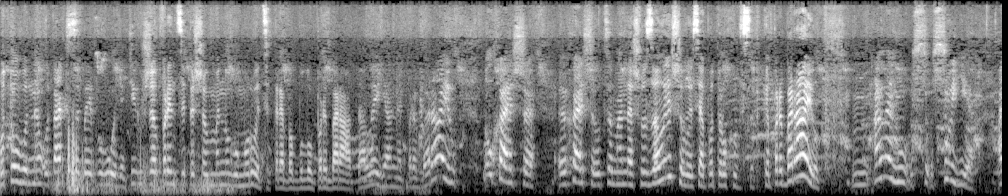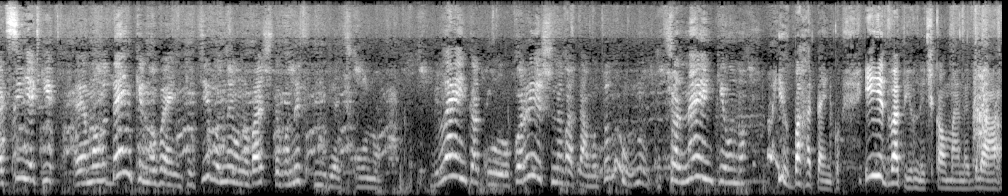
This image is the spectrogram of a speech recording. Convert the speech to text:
Ото вони отак себе і поводять. Їх вже в принципі ще в минулому році треба було прибирати, але я не прибираю. Ну хай ще, е, хай ще оце мене що залишилося, потроху все таки прибираю. Але ну що- є? А ці, які е, молоденькі, новенькі, ті вони, воно, бачите, вони в пірячку. Біленька, коришнева, там ото, ну, ну, чорненьке воно, ну, їх багатенько. І два півничка в мене для,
